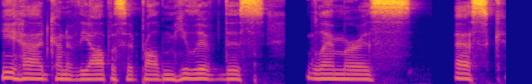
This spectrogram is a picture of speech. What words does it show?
he had kind of the opposite problem. He lived this glamorous esque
